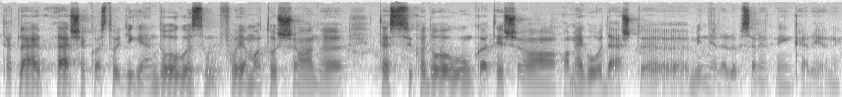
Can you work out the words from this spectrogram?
Tehát lássák azt, hogy igen, dolgozzunk, folyamatosan tesszük a dolgunkat, és a, a megoldást minél előbb szeretnénk elérni.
